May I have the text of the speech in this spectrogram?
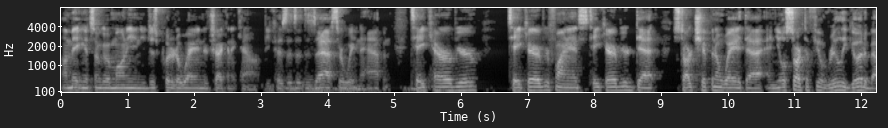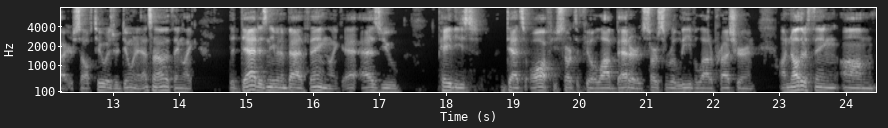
I'm making it some good money and you just put it away in your checking account because it's a disaster waiting to happen. Take care of your take care of your finances, take care of your debt, start chipping away at that and you'll start to feel really good about yourself too as you're doing it. That's another thing like the debt isn't even a bad thing. Like a- as you pay these debts off you start to feel a lot better. It starts to relieve a lot of pressure. And another thing um,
